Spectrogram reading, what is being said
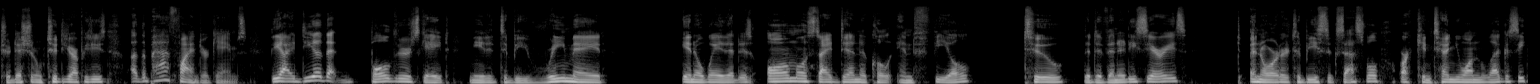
traditional 2D RPGs. Uh, the Pathfinder games. The idea that Baldur's Gate needed to be remade in a way that is almost identical in feel to the Divinity series in order to be successful or continue on the legacy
